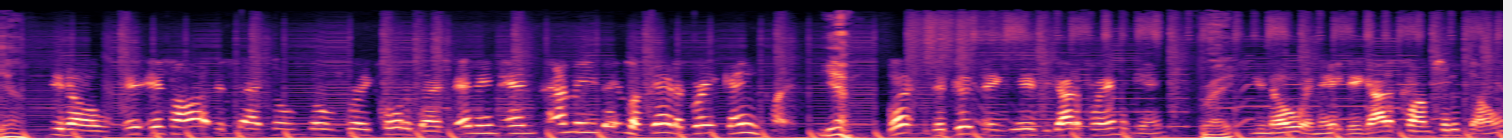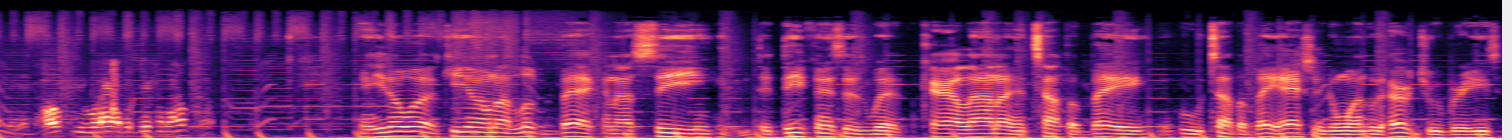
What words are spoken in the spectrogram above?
Yeah. you know, it, it's hard to sack those those great quarterbacks. And and, and I mean, they look, they had a great game plan. Yeah. But the good thing is, you got to play them again Right. you know, and they, they got to come to the dome, and hopefully we'll have a different outcome. And you know what, Keion, I look back and I see the defenses with Carolina and Tampa Bay, who Tampa Bay actually the one who hurt Drew Brees.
